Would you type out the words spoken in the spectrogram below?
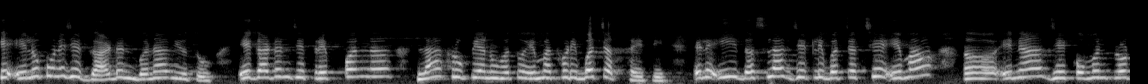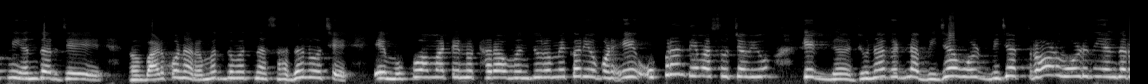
કે એ લોકોને જે ગાર્ડન બનાવ્યું હતું, એ ગાર્ડન જે ત્રેપન લાખ રૂપિયાનું હતું, એમાં થોડી બચત થઈ હતી. એટલે એ દસ લાખ જેટલી બચત છે, એમાં એના જે કોમન પ્લોટની અંદર જે બાળકોના રમતગમતના સાધનો છે, એ મૂકવા માટેનો ઠરાવ મંજૂર અમે કર્યો, પણ એ ઉપરાંત એમાં સૂચવ્યું કે જુનાગઢના બીજા વોર્ડ, બીજા ત્રણ વોર્ડની અંદર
